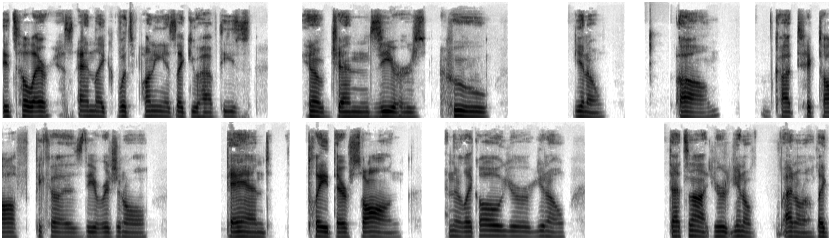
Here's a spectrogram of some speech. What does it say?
it's hilarious. And like what's funny is like you have these, you know, Gen Zers who, you know, um got ticked off because the original band played their song and they're like, "Oh, you're, you know, that's not you're, you know, I don't know, like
